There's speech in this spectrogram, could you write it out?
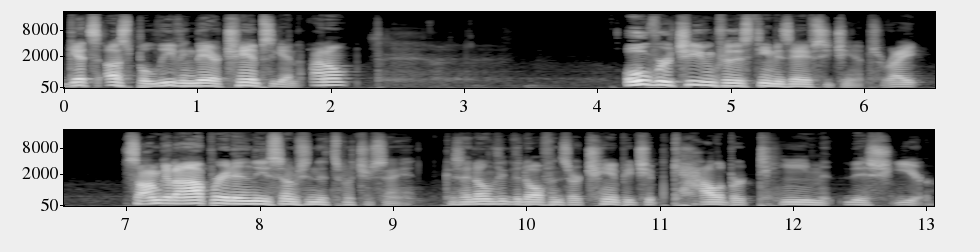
gets us believing they are champs again? I don't. Overachieving for this team is AFC champs, right? So I'm going to operate in the assumption that's what you're saying because I don't think the Dolphins are championship caliber team this year.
